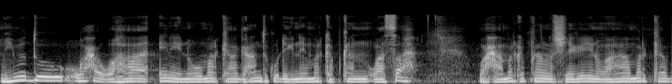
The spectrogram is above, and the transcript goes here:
Muhiimadu waxa uu ahaa inaynu markaa gacanta ku dhignay markabkan waa sax waxaa markabkan la sheegay inuu ahaa markab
